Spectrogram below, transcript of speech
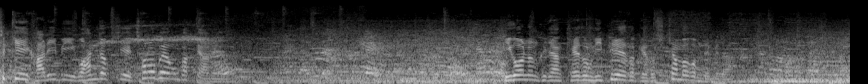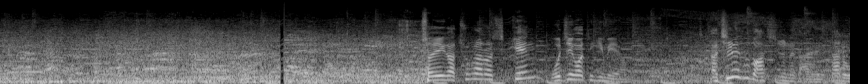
특히 가리비 이거 한 접시에 1,500원 밖에 안 해요. 이거는 그냥 계속 리필해서 계속 시켜 먹으면 됩니다. 저희가 추가로 시킨 오징어 튀김이에요. 아, 칠레소도 같이 주네, 나 따로.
